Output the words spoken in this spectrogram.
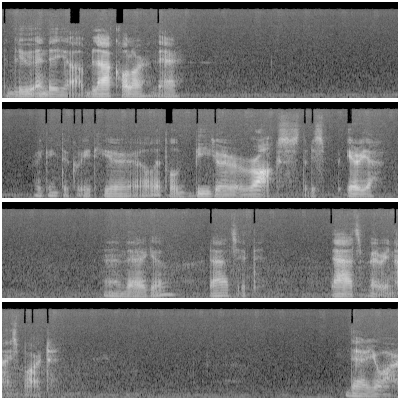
The blue and the uh, black color there. We're going to create here a little bigger rocks to this area. And there you go. That's it that's very nice part. There you are.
